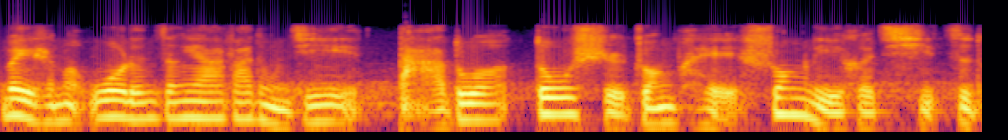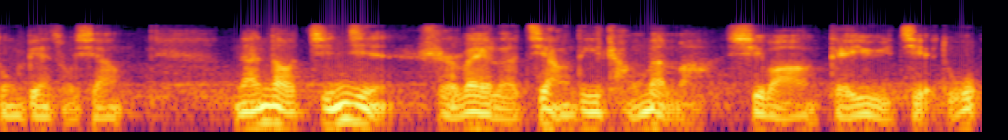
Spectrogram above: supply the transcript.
为什么涡轮增压发动机大多都是装配双离合器自动变速箱？难道仅仅是为了降低成本吗？希望给予解读。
